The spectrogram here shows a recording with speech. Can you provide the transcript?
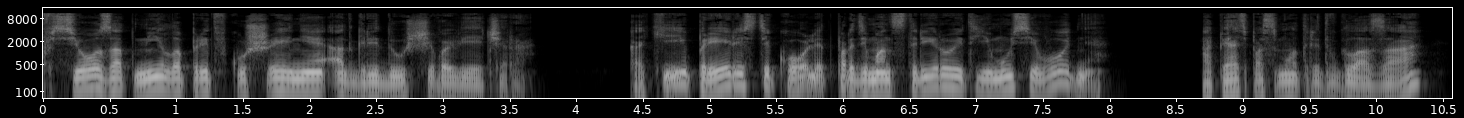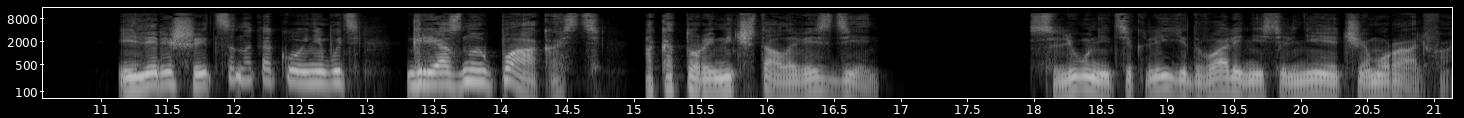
все затмило предвкушение от грядущего вечера. Какие прелести Колет продемонстрирует ему сегодня? Опять посмотрит в глаза? Или решится на какую-нибудь грязную пакость, о которой мечтала весь день? Слюни текли едва ли не сильнее, чем у Ральфа.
